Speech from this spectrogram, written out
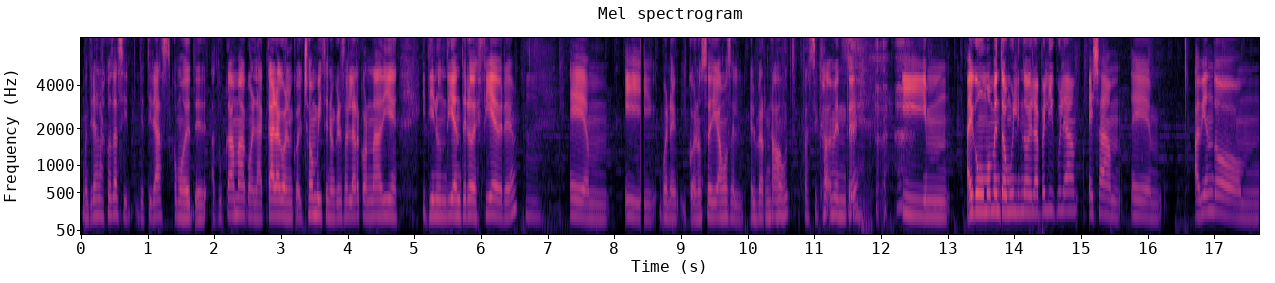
como tiras las cosas y te tirás como de- de- a tu cama con la cara, con el colchón, viste, no quieres hablar con nadie y tiene un día entero de fiebre. Mm. Eh, y bueno, y conoce, digamos, el, el burnout, básicamente. Sí. Y mm, hay como un momento muy lindo de la película. Ella, mm, eh, habiendo mm,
